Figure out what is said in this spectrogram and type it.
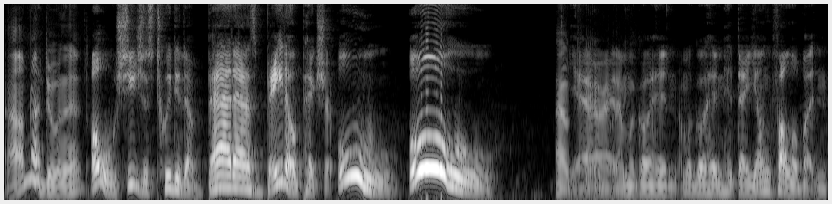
I'm not doing that. oh, she just tweeted a badass Beto picture. Ooh, ooh. Okay, Yeah, all right. I'm gonna go ahead. And, I'm gonna go ahead and hit that young follow button.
